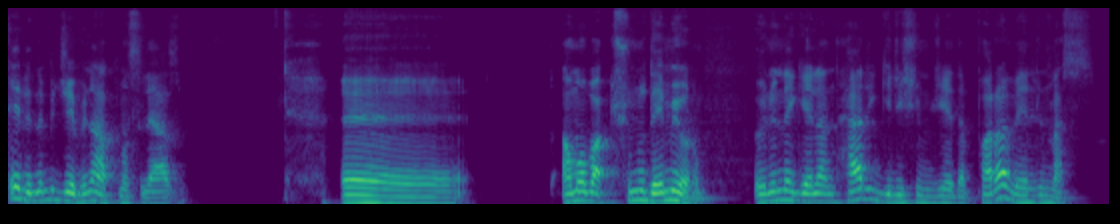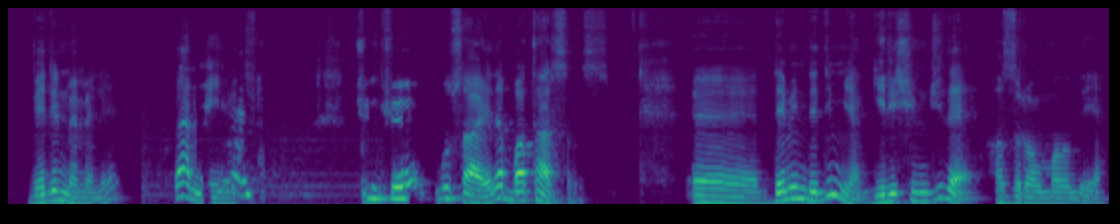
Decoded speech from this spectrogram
elini bir cebine atması lazım. Eee, ama bak şunu demiyorum. Önüne gelen her girişimciye de para verilmez. Verilmemeli. Vermeyin lütfen. Çünkü bu sayede batarsınız. Eee, demin dedim ya girişimci de hazır olmalı diye.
